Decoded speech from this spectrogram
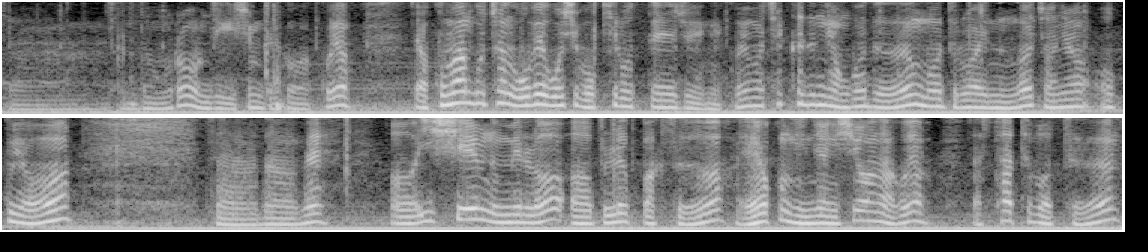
자, 전동으로 움직이시면 될 것 같고요. 자, 99,555km대 주행했고요. 뭐 체크등, 경고등 뭐 들어와 있는 거 전혀 없고요. 자, 그다음에 어, ECM 눈밀러 어, 블랙박스 에어컨 굉장히 시원하고요. 자, 스타트 버튼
